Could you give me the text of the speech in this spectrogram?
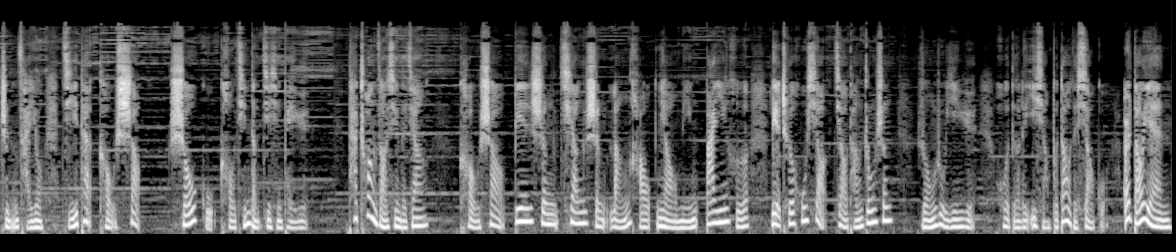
只能采用吉他、口哨、手鼓、口琴等进行配乐。他创造性的将口哨、鞭声、枪声、狼嚎、鸟鸣、八音盒、列车呼啸、教堂钟声融入音乐，获得了意想不到的效果。而导演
